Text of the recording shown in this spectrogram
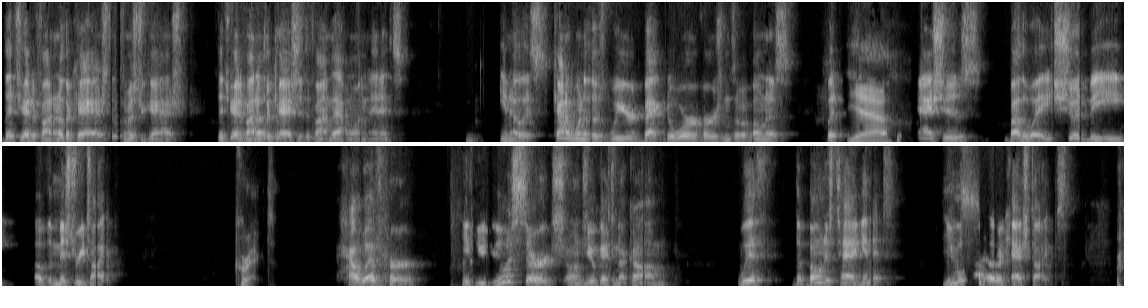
that you had to find another cache, that was a mystery cache, that you had to find other caches to find that one. And it's, you know, it's kind of one of those weird backdoor versions of a bonus. But yeah, caches, by the way, should be of the mystery type. Correct. However, if you do a search on geocaching.com with the bonus tag in it, you will find other cache types.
